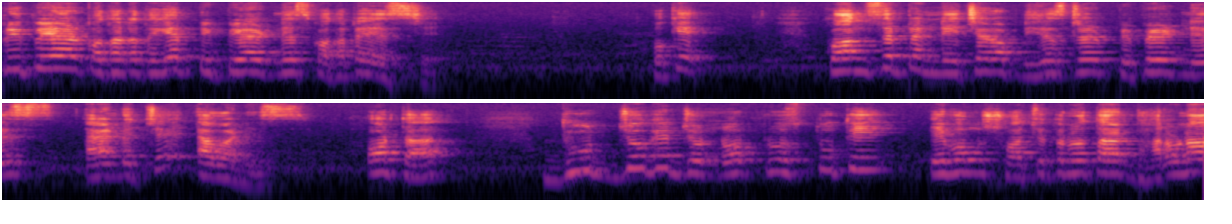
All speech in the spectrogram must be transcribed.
প্রিপেয়ার কথাটা থেকে প্রিপেয়ারনেস কথাটা এসছে। Okay concept and nature of disaster preparedness and হচ্ছে অ্যাওয়ারনেস অর্থাৎ দুর্যোগের জন্য প্রস্তুতি এবং সচেতনতার ধারণা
